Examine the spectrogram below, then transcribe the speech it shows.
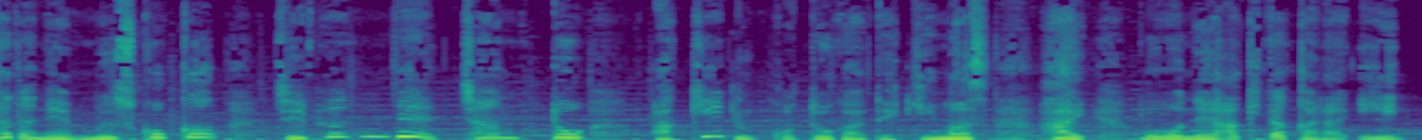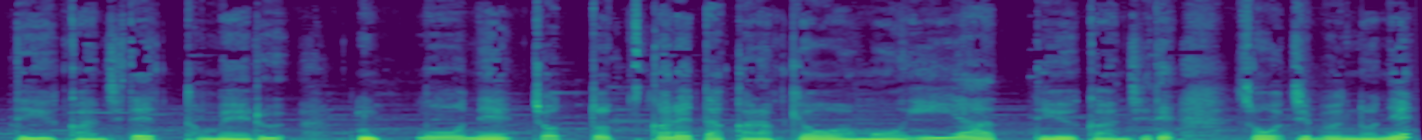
ただね息子くん自分でちゃんと飽きることができます。はいもうね飽きたからいいっていう感じで止める。うん、もうねちょっと疲れたから今日はもういいやっていう感じでそう自分のね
